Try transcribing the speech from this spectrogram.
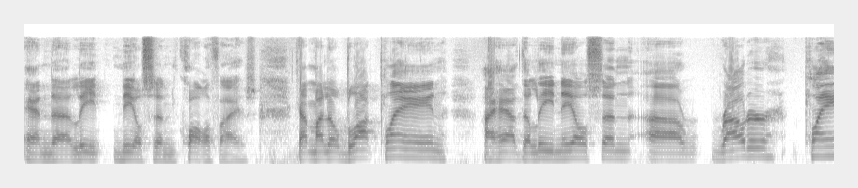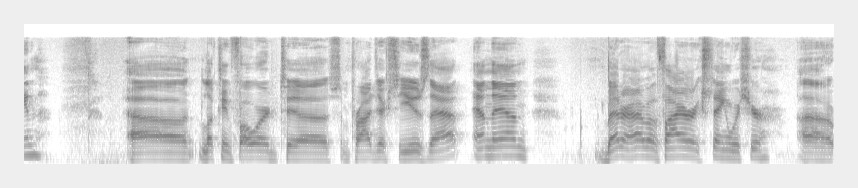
and uh, Lie-Nielsen qualifies. Got my little block plane. I have the Lie-Nielsen uh, router plane. Uh, looking forward to some projects to use that. And then better have a fire extinguisher uh,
